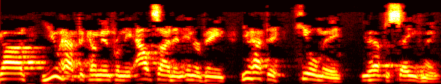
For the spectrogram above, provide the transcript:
God, you have to come in from the outside and intervene. You have to heal me. You have to save me.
